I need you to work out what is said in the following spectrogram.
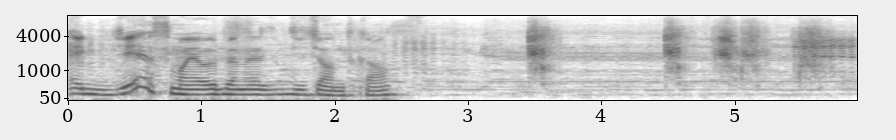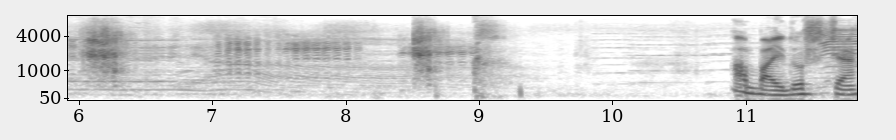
Ej, gdzie jest moje ulubione dzieciątko? A bajduszcie.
